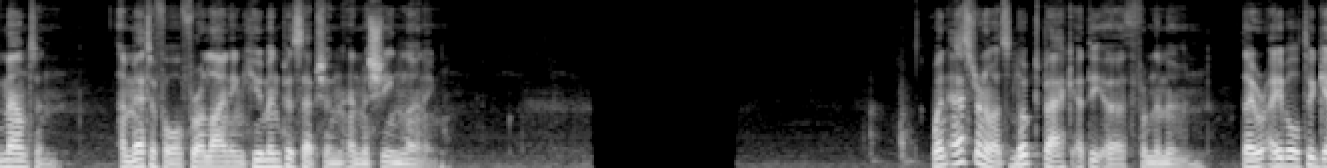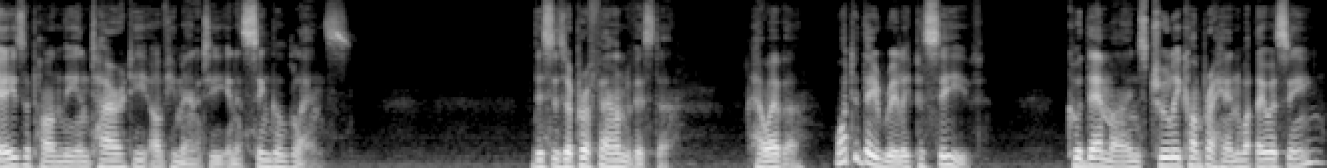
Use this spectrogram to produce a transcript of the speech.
Mountain, a metaphor for aligning human perception and machine learning. When astronauts looked back at the Earth from the Moon, they were able to gaze upon the entirety of humanity in a single glance. This is a profound vista. However, what did they really perceive? Could their minds truly comprehend what they were seeing?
